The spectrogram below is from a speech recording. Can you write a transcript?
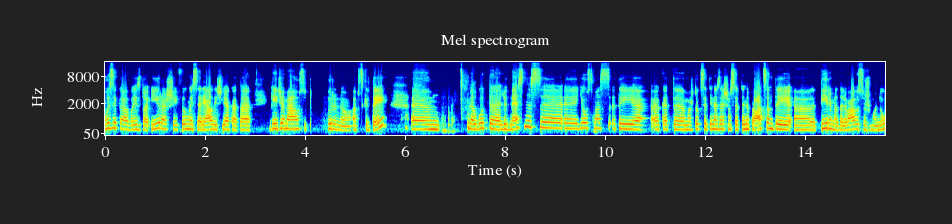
muzika, vaizdo įrašai, filmai, serialai išlieka ta geidžiamiausių turiniu apskritai. Galbūt e, liūdnesnis e, e, jausmas tai kad maždaug septyniasdešim septyni procentai tyrime dalyvavusių žmonių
